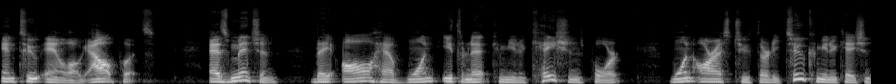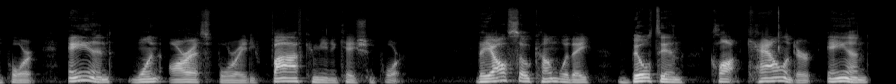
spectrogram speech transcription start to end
and two analog outputs. As mentioned, they all have one Ethernet communications port, one RS-232 communication port, and one RS-485 communication port. They also come with a built-in clock calendar and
